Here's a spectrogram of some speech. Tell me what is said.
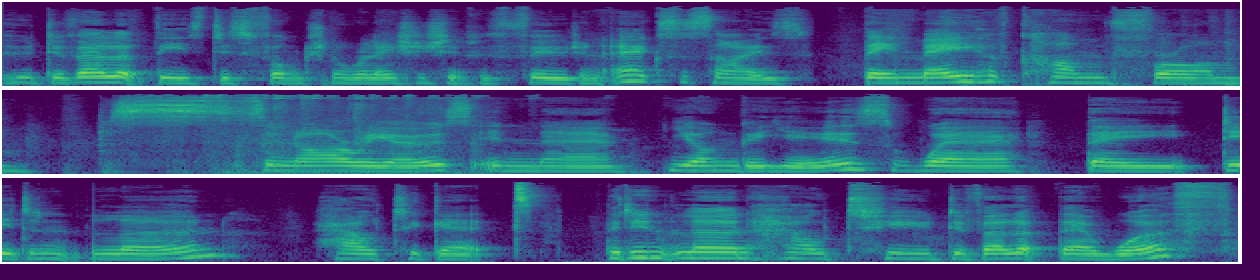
who develop these dysfunctional relationships with food and exercise, they may have come from scenarios in their younger years where they didn't learn how to get they didn't learn how to develop their worth.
